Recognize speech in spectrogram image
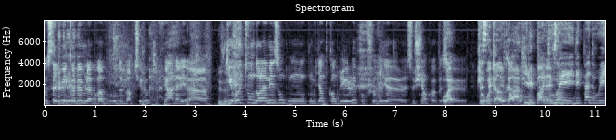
Faut saluer quand même la bravoure de Marcello qui fait un aller euh, qui retourne dans la maison qu'on qu'on vient de cambrioler pour sauver euh, ce chien quoi parce Ouais. que Puis on voit quelqu'un qu'il a est un vrai pas, amour. Il, est, pas doué, il est pas doué,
